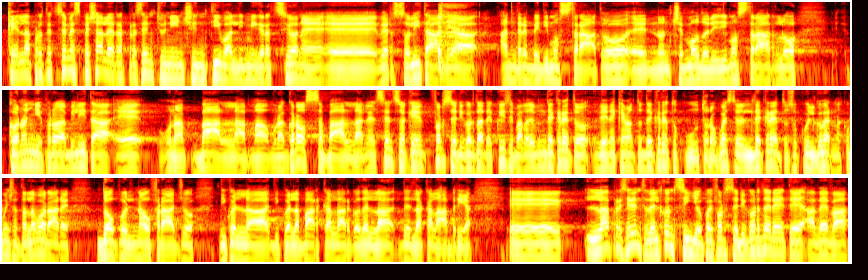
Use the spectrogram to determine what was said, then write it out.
che la protezione speciale rappresenti un incentivo all'immigrazione eh, verso l'Italia andrebbe dimostrato e non c'è modo di dimostrarlo con ogni probabilità è una balla, ma una grossa balla, nel senso che forse ricordate qui si parla di un decreto, viene chiamato decreto Cutro, questo è il decreto su cui il governo ha cominciato a lavorare dopo il naufragio di quella, di quella barca a largo della, della Calabria. Eh, la Presidente del Consiglio, poi forse ricorderete, aveva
